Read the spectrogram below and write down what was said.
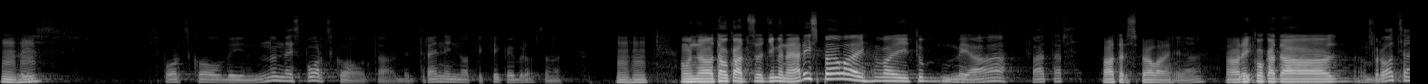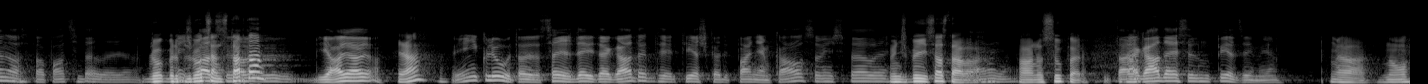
Mm -hmm. Sports skola bija, nu ne sports skola, tā, bet treniņi notika tikai braucienos. Mm -hmm. Un uh, tev kāds ģimenē arī spēlēja, vai tu Jā, Fēters. Pāters spēlēji? Jā. Arī kaut kādā Braucienos tāpat spēlēja. jā. Bro- bro- pats startā? Jā, jā, jā. Jā? Viņi kļuva tā 69. gada, tie- tieši kad paņēma kausu, viņš spēlēja. Viņš bija sastāvā. Jā, jā. À, nu super. Tā gada es esmu piedzīvojis. jā. Jā, nu,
